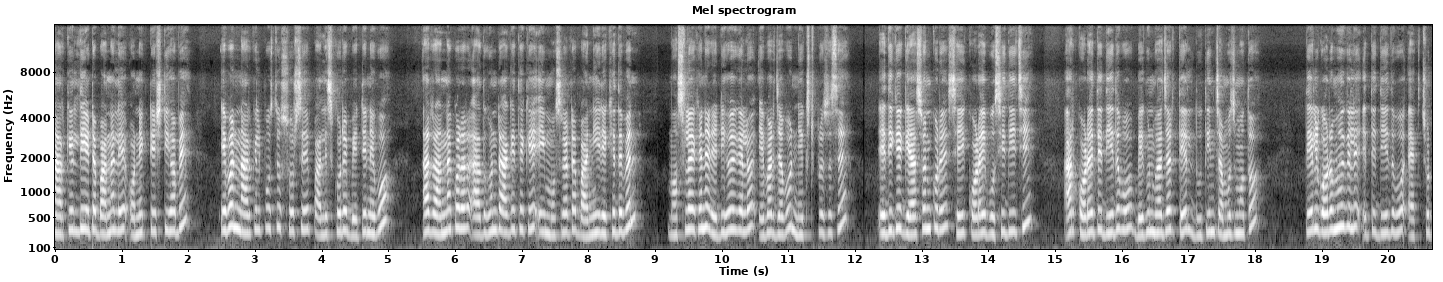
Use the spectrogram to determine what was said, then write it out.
নারকেল দিয়ে এটা বানালে অনেক টেস্টি হবে। এবার নারকেল পোস্ত সর্ষে পালিশ করে বেটে নেব আর রান্না করার আধ ঘণ্টা আগে থেকে এই মশলাটা বানিয়ে রেখে দেবেন। মশলা এখানে রেডি হয়ে গেল, এবার যাব নেক্সট প্রসেসে এদিকে গ্যাস অন করে সেই কড়াই বসিয়ে দিয়েছি আর কড়াইতে দিয়ে দেবো বেগুন ভাজার তেল দু তিন চামচ মতো। তেল গরম হয়ে গেলে এতে দিয়ে দেবো এক ছোট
